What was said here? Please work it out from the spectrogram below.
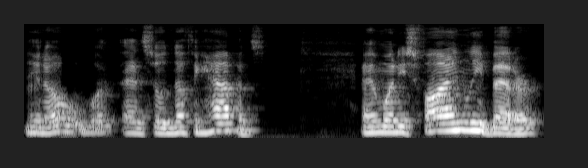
You know, and so nothing happens. And when he's finally better,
